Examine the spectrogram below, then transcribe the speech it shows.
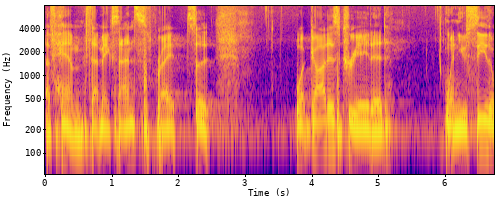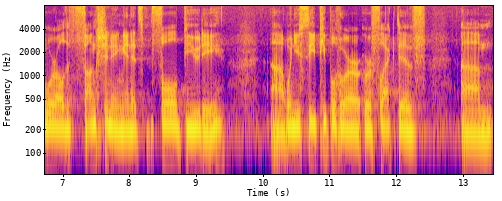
of Him, if that makes sense, right? So, what God has created, when you see the world functioning in its full beauty, uh, when you see people who are reflective um,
